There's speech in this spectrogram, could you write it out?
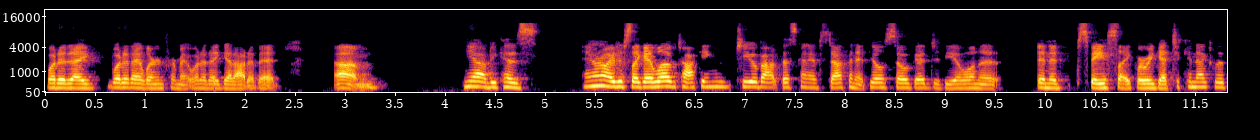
What did I, what did I learn from it? What did I get out of it? Um, yeah, because I don't know. I just like I love talking to you about this kind of stuff, and it feels so good to be able a in a space like where we get to connect with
